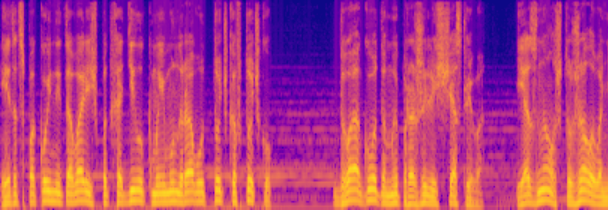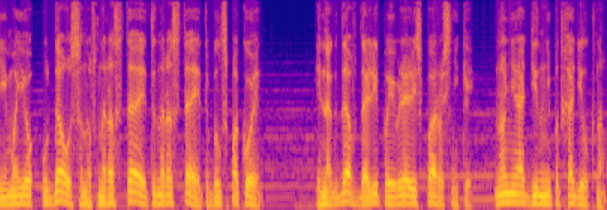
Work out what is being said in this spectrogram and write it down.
и этот спокойный товарищ подходил к моему нраву точка в точку. Два года мы прожили счастливо. Я знал, что жалование мое у Даусонов нарастает и нарастает, и был спокоен. Иногда вдали появлялись парусники, но ни один не подходил к нам.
